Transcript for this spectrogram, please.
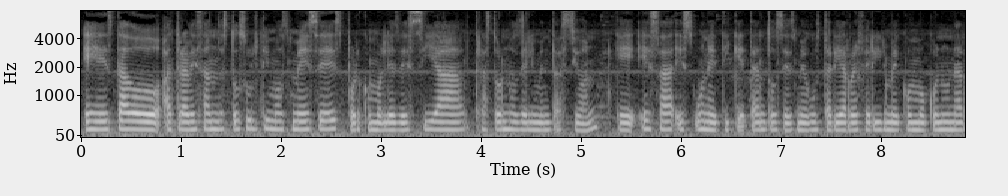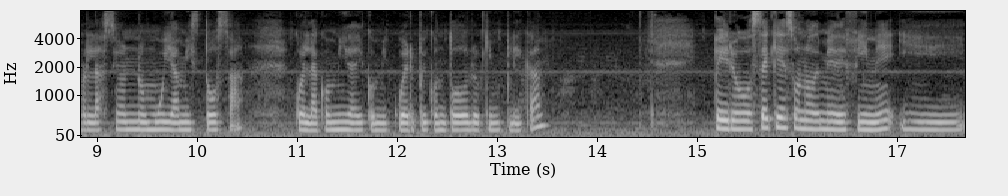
He estado atravesando estos últimos meses por, como les decía, trastornos de alimentación, que esa es una etiqueta, entonces me gustaría referirme como con una relación no muy amistosa con la comida y con mi cuerpo y con todo lo que implica. Pero sé que eso no me define y,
